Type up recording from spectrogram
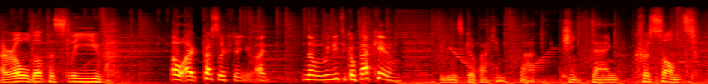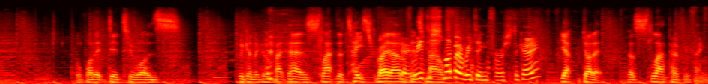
I rolled up a sleeve. Oh, I press looked at you. I. No, we need to go back in. We need to go back in for that cheap dang croissant. But what it did to us, we're gonna go back there and slap the taste right out Okay, of we its need to slap everything first, okay? Yep, got it. Gotta slap everything.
